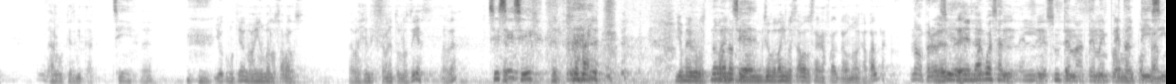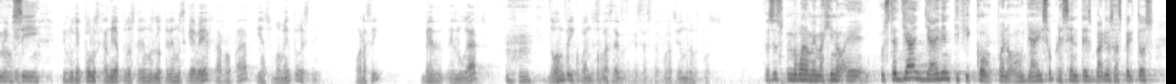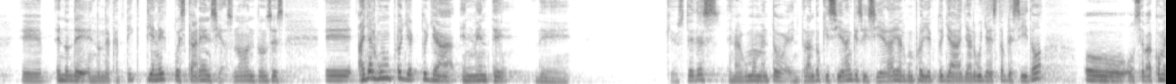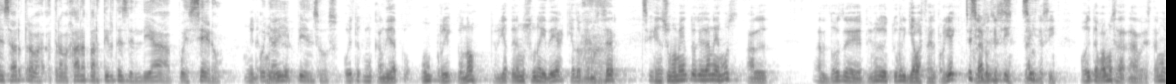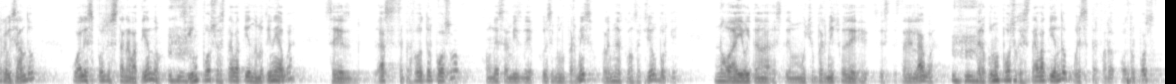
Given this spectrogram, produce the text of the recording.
Algo que es vital. Sí, ¿eh? Yo como quiera me baño más los sábados, pero hay gente que se baña todos los días, ¿verdad? sí, sí, sí. Yo me, hago los- No, baño- bueno, sí, yo, eh. yo me baño los sábados, haga falta o no haga falta. No, pero ¿Verdad? sí, el agua es, Sí, el- es un tema, tema importantísimo, que sí. Yo creo que todos los candidatos los tenemos, lo tenemos que ver, arropar y en su momento, este, ahora sí, ver el lugar, dónde y cuándo se va a hacer esas perforaciones de los pozos. Entonces, bueno, me imagino, eh, usted ya, ya identificó, bueno, ya hizo presentes varios aspectos eh, en donde, en donde Catic tiene pues carencias, ¿no? Entonces, eh, ¿hay algún proyecto ya en mente de que ustedes en algún momento entrando quisieran que se hiciera? ¿Hay algún proyecto ya, ya algo ya establecido? ¿O, o se va a comenzar a, traba- a trabajar a partir desde el día pues cero? Mira, ¿O ya hay ahorita- piensos? Ahorita como candidato, un proyecto no, pero ya tenemos una idea qué es lo que vamos a hacer. sí. En su momento que ganemos, al, al 2 de primero de octubre ya va a estar el proyecto. Sí, claro sí, que sí, claro que sí. Ahorita vamos a, a- estamos revisando cuáles pozos se están abatiendo. Si un pozo se está abatiendo no tiene agua, se, hace, se perfora otro pozo con, esa misma, con ese mismo permiso, con la misma concesión, porque no hay ahorita este, mucho permiso de este, estar el agua. Pero con un pozo que se está abatiendo, pues se perfora otro pozo.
